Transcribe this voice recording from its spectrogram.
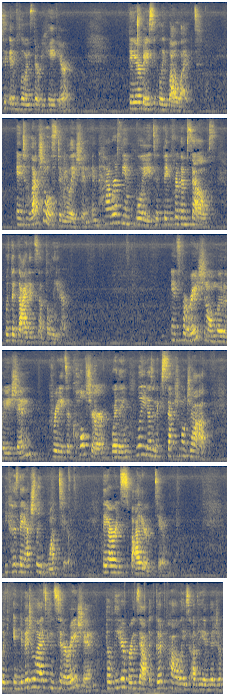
to influence their behavior. They are basically well liked. Intellectual stimulation empowers the employee to think for themselves with the guidance of the leader. Inspirational motivation creates a culture where the employee does an exceptional job because they actually want to. They are inspired to. With individualized consideration, the leader brings out the good qualities of the, individual,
